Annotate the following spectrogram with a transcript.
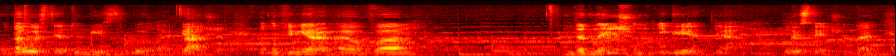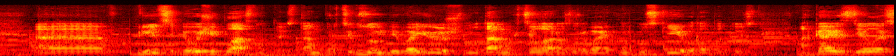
удовольствие от убийств было, опять Да. же. Вот, например, э, в Dead Nation игре для PlayStation, да, э, в принципе, очень классно. То есть там против зомби воюешь, но там их тела разрывают на куски, вот это, то есть. А как сделать,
